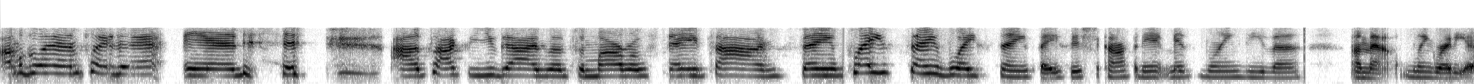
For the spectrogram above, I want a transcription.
I'm gonna go ahead and play that, and I'll talk to you guys on tomorrow, same time, same place, same voice, same face. It's your confident Miss Bling Diva. I'm out. Bling Radio.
